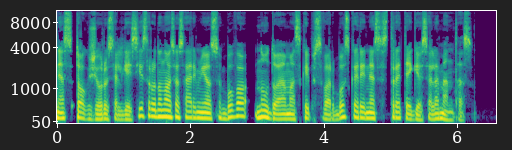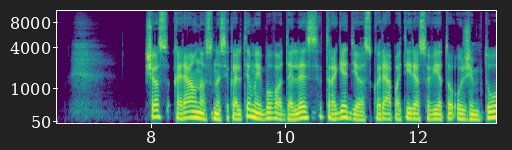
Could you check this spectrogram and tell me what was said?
Nes toks žiaurus elgesys Raudonosios armijos buvo naudojamas kaip svarbus karinės strategijos elementas. Šios kariaunos nusikaltimai buvo dalis tragedijos, kurią patyrė sovietų užimtų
